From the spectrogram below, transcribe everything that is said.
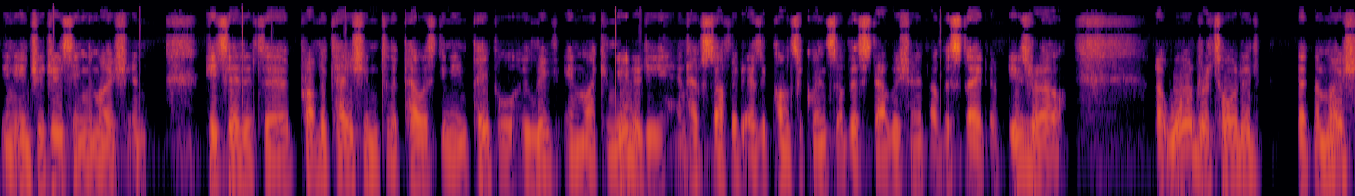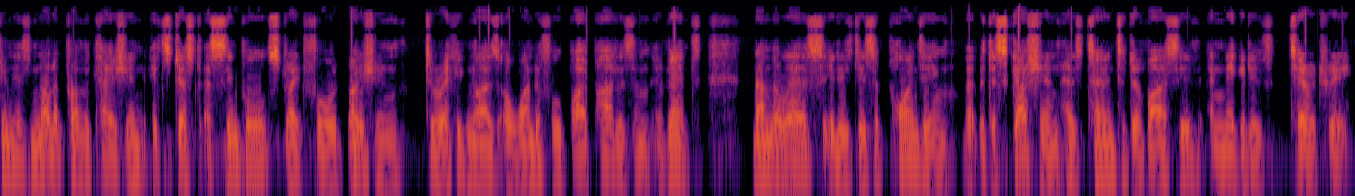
in introducing the motion. He said it's a provocation to the Palestinian people who live in my community and have suffered as a consequence of the establishment of the state of Israel. But Ward retorted, that the motion is not a provocation, it's just a simple, straightforward motion to recognize a wonderful bipartisan event. Nonetheless, it is disappointing that the discussion has turned to divisive and negative territory.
